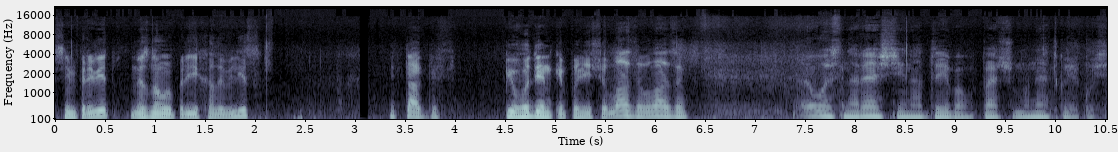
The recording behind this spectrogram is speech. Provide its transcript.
Всім привіт! Ми знову приїхали в ліс. І так десь півгодинки по лісі лазив, лазив. І ось нарешті надибав першу монетку якусь.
